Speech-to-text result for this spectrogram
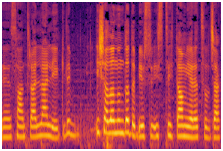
e, santrallerle ilgili iş alanında da bir sürü istihdam yaratılacak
